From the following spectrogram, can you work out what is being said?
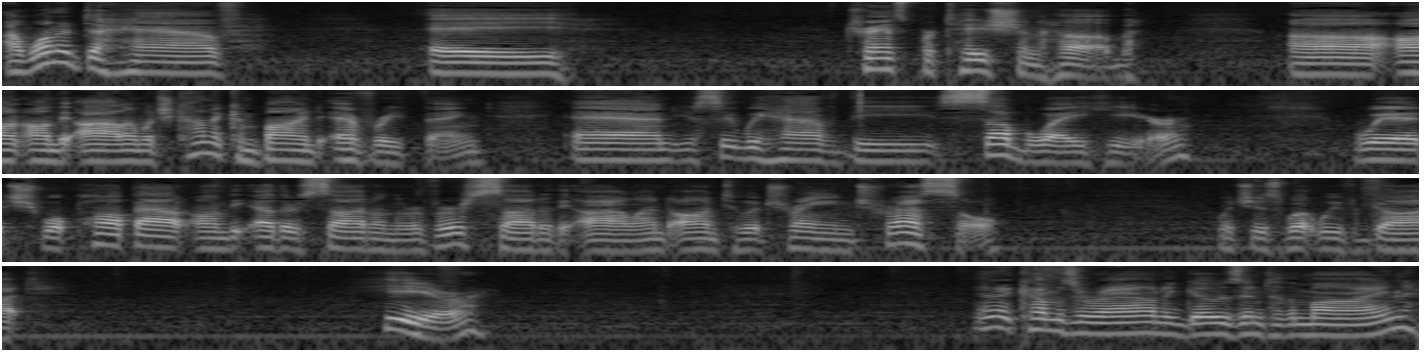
I wanted to have a transportation hub uh, on on the island, which kind of combined everything. And you see, we have the subway here, which will pop out on the other side, on the reverse side of the island, onto a train trestle, which is what we've got here. And it comes around and goes into the mine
